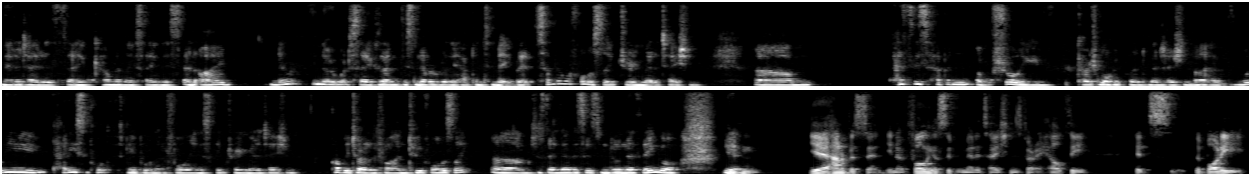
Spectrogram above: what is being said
meditators they come and they say this, and I never really know what to say because this never really happened to me. But some people fall asleep during meditation. Um, has this happened? I'm surely you've coached more people into meditation than I have. What do you? How do you support those people that are falling asleep during meditation? Probably totally fine to fall asleep. Um, just their nervous system doing their thing, or yeah. Mhm. Yeah, hundred percent. You know, falling asleep in meditation is very healthy. It's the body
